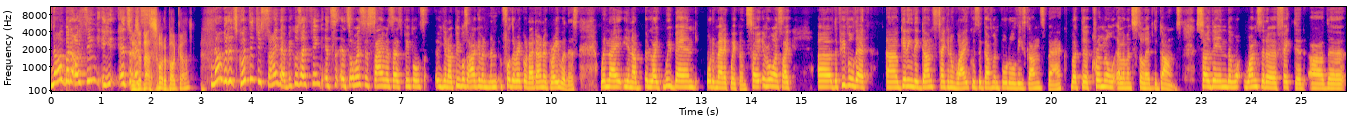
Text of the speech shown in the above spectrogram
No, but I think it's, Is it's it that sort of podcast? No, but it's good that you say that because I think it's it's almost the same as as people's you know people's argument. And for the record, I don't agree with this. When they you know like we banned automatic weapons, so everyone's like uh, the people that uh, getting their guns taken away because the government bought all these guns back, but the criminal elements still have the guns. So then the w- ones that are affected are the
